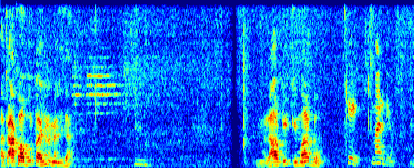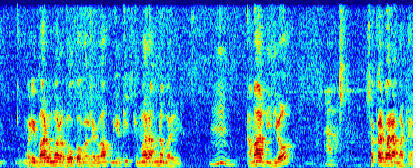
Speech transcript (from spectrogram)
આ ચાખવા પૂરતા છે ને મેં લીધા. લાવ ટીકી માર દઉં. ઠીક મારી દો વળી ભારો મારો ધોખો કરશે કે બાપુએ કે મારા ન મારી. હમ. આ માર દીધી હો. હા માટે.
